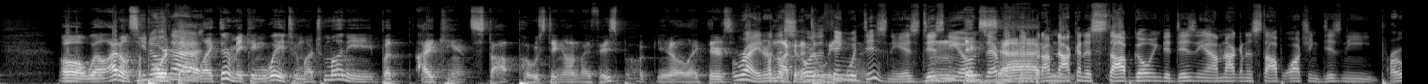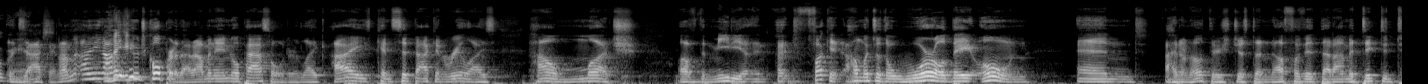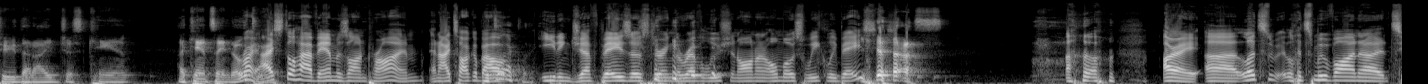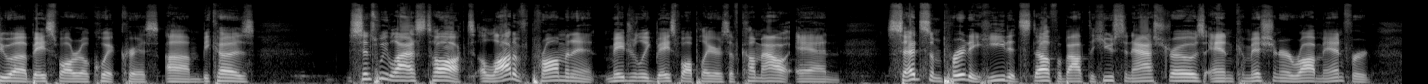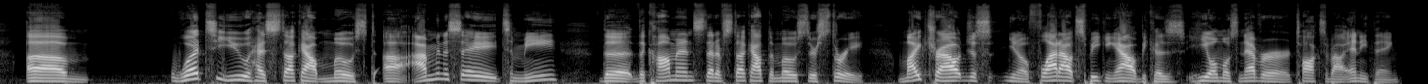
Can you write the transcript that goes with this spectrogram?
oh well, I don't support You know that. that- Like they're making way too much money, but I can't stop posting on my Facebook. You know, like there's Right, or, I'm the, or the thing with Disney is Disney Mm, owns everything, but I'm not going to stop going to Disney. I'm not going to stop watching Disney programs. Exactly. I'm, I mean, I'm a huge culprit of that. I'm an annual pass holder. Like, I can sit back and realize how much of the media and uh, fuck it, how much of the world they own. And I don't know. There's just enough of it that I'm addicted to that I just can't. I can't say no Right, to. I still have Amazon Prime, and I talk about Exactly. eating Jeff Bezos during the revolution on an almost weekly basis. yes. All right, uh, let's let's move on uh, to uh, baseball real quick, Chris, um, because since we last talked, a lot of prominent Major League Baseball players have come out and said some pretty heated stuff about the Houston Astros and Commissioner Rob Manfred. Um, what to you has stuck out most? Uh, I'm gonna say to me, the the comments that have stuck out the most. There's three. Mike Trout just you know flat out speaking out because he almost never talks about anything.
